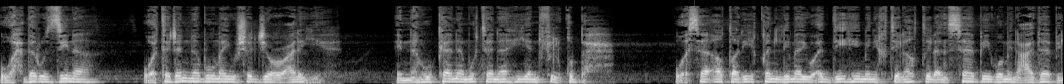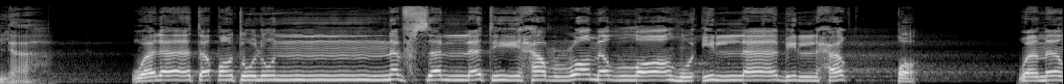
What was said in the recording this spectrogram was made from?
واحذروا الزنا وتجنبوا ما يشجع عليه. إنه كان متناهيا في القبح وساء طريقا لما يؤديه من اختلاط الأنساب ومن عذاب الله. ولا تقتلوا النفس التي حرم الله إلا بالحق. ومن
